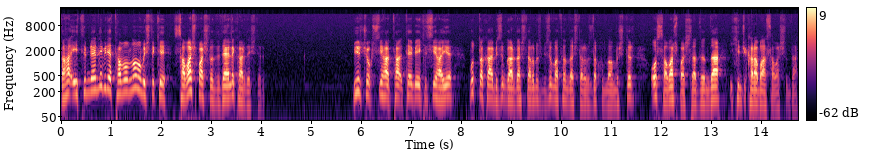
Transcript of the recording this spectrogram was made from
daha eğitimlerini bile tamamlamamıştı ki savaş başladı değerli kardeşlerim. Birçok SİHA, ta- TB2 SİHA'yı mutlaka bizim kardeşlerimiz, bizim vatandaşlarımız da kullanmıştır. O savaş başladığında 2. Karabağ Savaşı'nda.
